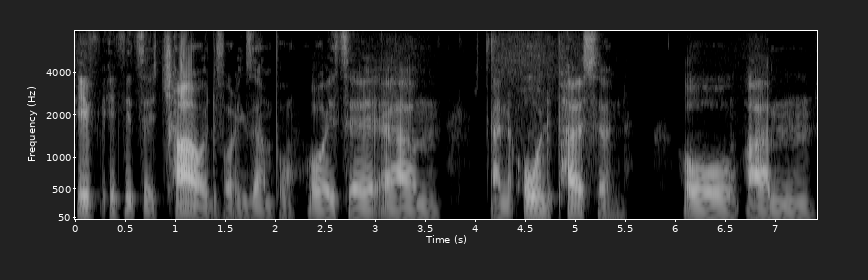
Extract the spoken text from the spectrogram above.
If, if it's a child, for example, or it's a, um, an old person, or um,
